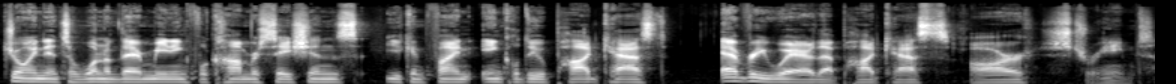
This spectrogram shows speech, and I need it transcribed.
join into one of their meaningful conversations, you can find Inkledo Podcast everywhere that podcasts are streamed.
